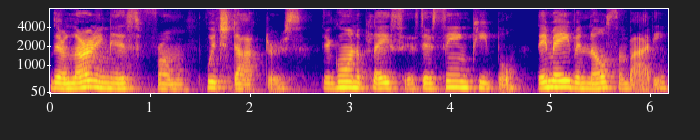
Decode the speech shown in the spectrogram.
They're learning this from witch doctors. They're going to places. They're seeing people. They may even know somebody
